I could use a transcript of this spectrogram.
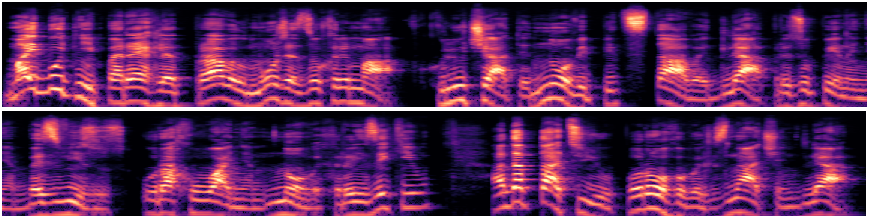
Майбутній перегляд правил може, зокрема, включати нові підстави для призупинення безвізу з урахуванням нових ризиків, адаптацію порогових значень для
